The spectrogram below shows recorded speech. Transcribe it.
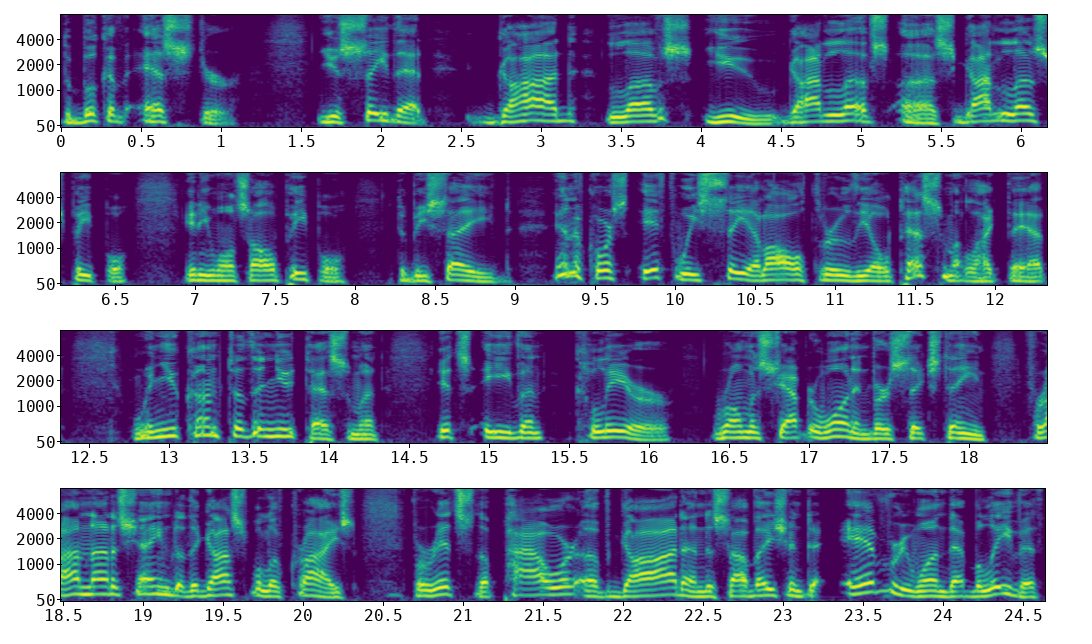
the book of Esther you see that God loves you, God loves us, God loves people, and He wants all people to be saved. And of course, if we see it all through the Old Testament like that, when you come to the New Testament, it's even clearer. Romans chapter 1 and verse 16 For I'm not ashamed of the gospel of Christ, for it's the power of God unto salvation to everyone that believeth,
